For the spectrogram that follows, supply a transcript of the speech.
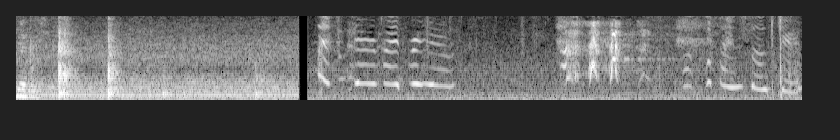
terrified for you. I'm so scared.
